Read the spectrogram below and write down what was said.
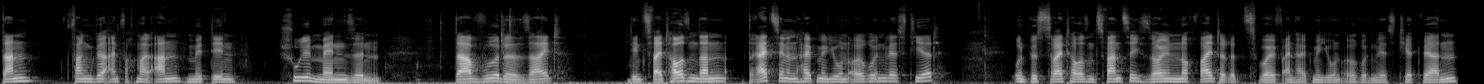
dann fangen wir einfach mal an mit den Schulmensen. Da wurde seit den 2000ern 13,5 Millionen Euro investiert und bis 2020 sollen noch weitere 12,5 Millionen Euro investiert werden.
